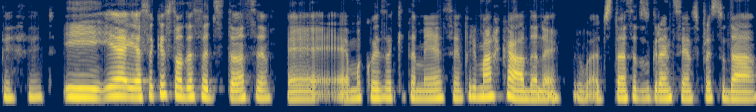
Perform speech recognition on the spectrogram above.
Perfeito. E, e essa questão dessa distância é, é, uma coisa que também é sempre marcada, né? A distância dos grandes centros para estudar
